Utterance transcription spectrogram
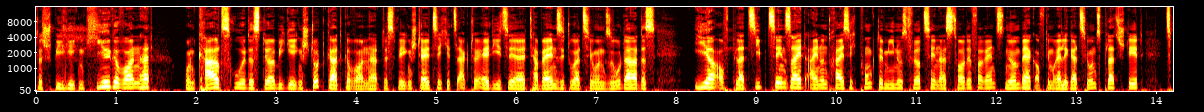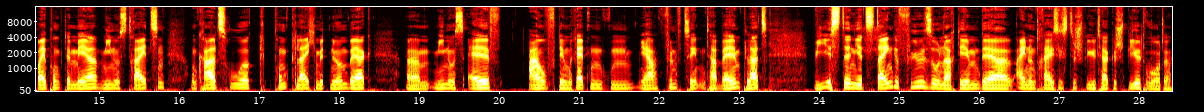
das Spiel gegen Kiel gewonnen hat und Karlsruhe das Derby gegen Stuttgart gewonnen hat. Deswegen stellt sich jetzt aktuell diese Tabellensituation so dar, dass ihr auf Platz 17 seid, 31 Punkte, minus 14 als Tordifferenz. Nürnberg auf dem Relegationsplatz steht, zwei Punkte mehr, minus 13. Und Karlsruhe punktgleich mit Nürnberg, ähm, minus 11 auf dem rettenden ja, 15. Tabellenplatz. Wie ist denn jetzt dein Gefühl so, nachdem der 31. Spieltag gespielt wurde?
